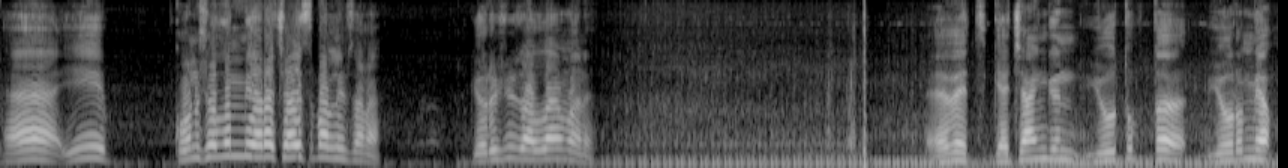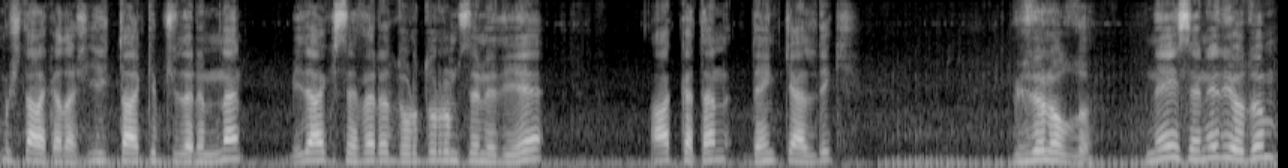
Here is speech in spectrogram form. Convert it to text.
He iyi. Konuşalım bir ara çay ısmarlayayım sana. Görüşürüz Allah'a emanet. Evet geçen gün YouTube'da yorum yapmıştı arkadaş ilk takipçilerimden. Bir dahaki sefere durdururum seni diye. Hakikaten denk geldik. Güzel oldu. Neyse ne diyordum?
